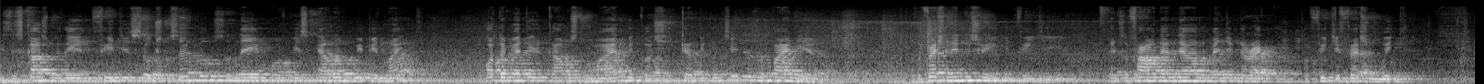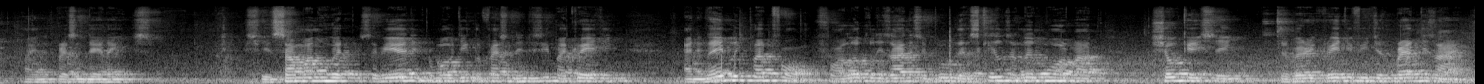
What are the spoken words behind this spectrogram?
is discussed within Fiji's social circles, the name of Miss Ellen Whippy Knight automatically comes to mind because she can be considered as a pioneer of the fashion industry in Fiji and is the founder and now the managing director of Fiji Fashion Week in the present day and age. She is someone who had persevered in promoting the fashion industry by creating an enabling platform for our local designers to improve their skills and learn more about showcasing the very creative Fijian brand designs,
